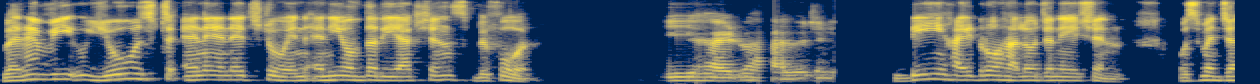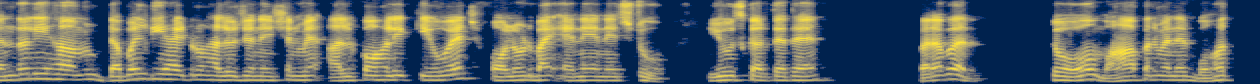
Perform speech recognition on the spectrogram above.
Where have we used NaNH2 in any of the reactions before? डिहाइड्रोहाइड्रोजन डिहाइड्रोहैलोजनेशन उसमें जनरली हम डबल डिहाइड्रोहैलोजनेशन में alcoholic KOH followed by NaNH2 use करते थे। बराबर? तो वहाँ पर मैंने बहुत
